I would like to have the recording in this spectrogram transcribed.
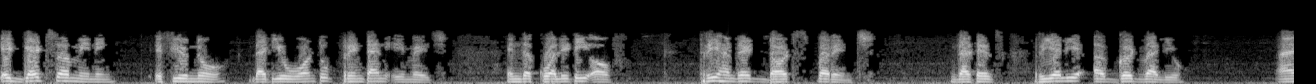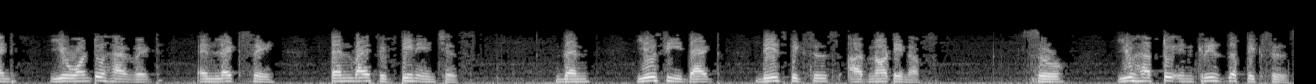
It gets a meaning if you know that you want to print an image in the quality of 300 dots per inch. That is really a good value and you want to have it in let's say 10 by 15 inches. Then you see that these pixels are not enough. So you have to increase the pixels.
